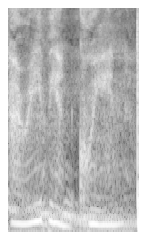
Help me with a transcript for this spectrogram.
Caribbean Queen.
